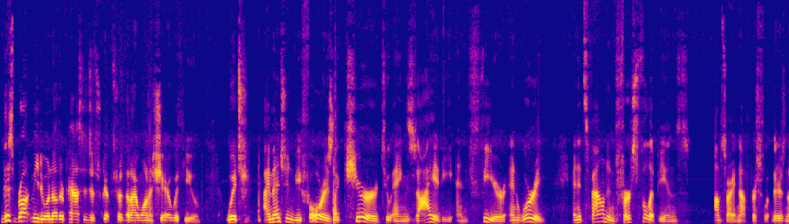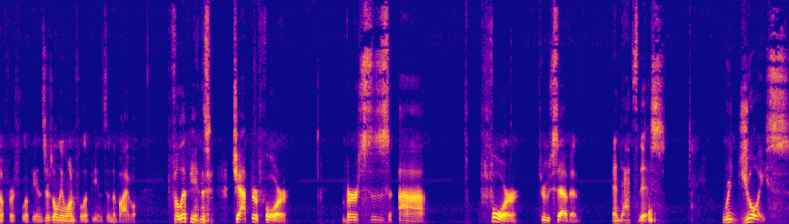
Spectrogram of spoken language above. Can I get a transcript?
This brought me to another passage of scripture that I want to share with you, which I mentioned before is the cure to anxiety and fear and worry. And it's found in 1 Philippians. I'm sorry, not first there's no first Philippians. There's only one Philippians in the Bible. Philippians chapter 4 verses uh, 4 through 7. And that's this. Rejoice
